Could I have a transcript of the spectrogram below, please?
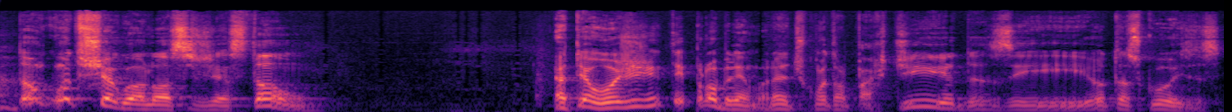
Então, quando chegou a nossa gestão, até hoje a gente tem problema né, de contrapartidas e outras coisas.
